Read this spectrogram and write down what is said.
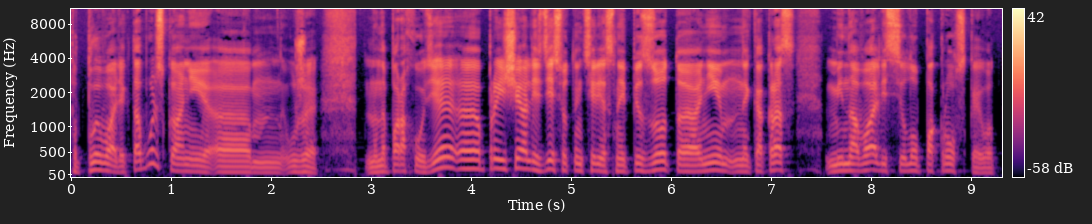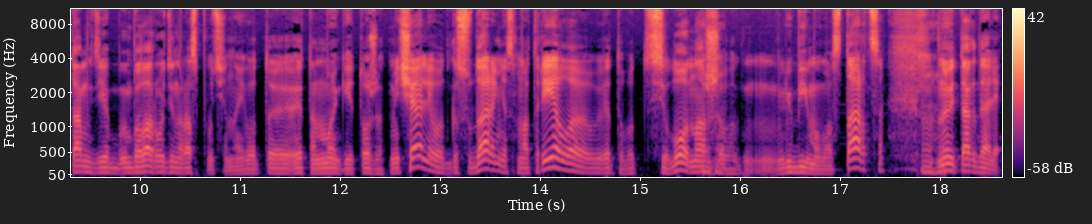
подплывали к Тобольску, они э, уже на пароходе э, проезжали. Здесь вот интересный эпизод. Они как раз миновали село Покровское, вот там, где была родина Распутина. И вот э, это многие тоже отмечали. Вот государыня смотрела, это вот село нашего uh-huh. любимого старца, uh-huh. ну и так далее.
